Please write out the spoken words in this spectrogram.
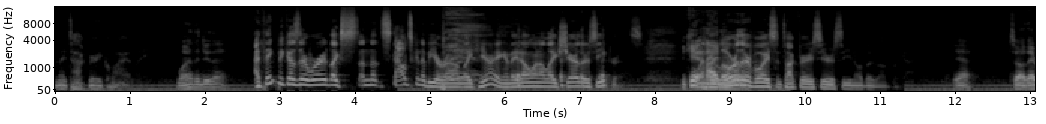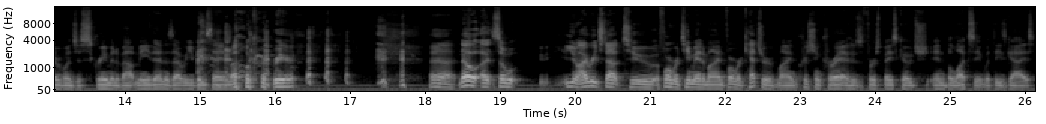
and they talk very quietly. Why do they do that? I think because they're worried like s- uh, scout's going to be around like hearing and they don't want to like share their secrets. You can't when they lower anymore. their voice and talk very seriously, you know they love the guy. Yeah. So everyone's just screaming about me. Then is that what you've been saying my whole career? uh, no. Uh, so you know, I reached out to a former teammate of mine, former catcher of mine, Christian Correa, who's the first base coach in Biloxi with these guys,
